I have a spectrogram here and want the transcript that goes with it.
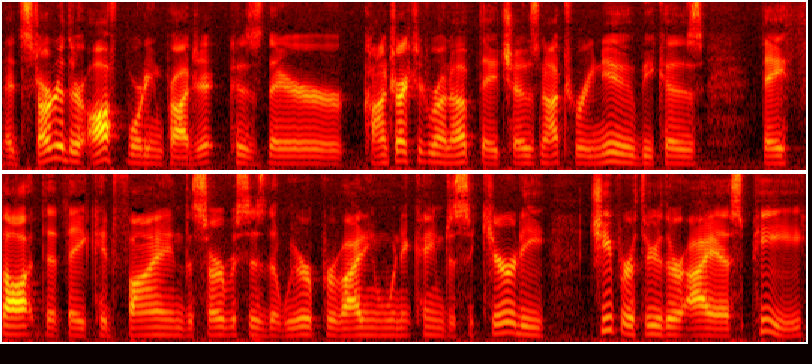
had started their offboarding project because their contract had run up. They chose not to renew because they thought that they could find the services that we were providing when it came to security cheaper through their ISP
